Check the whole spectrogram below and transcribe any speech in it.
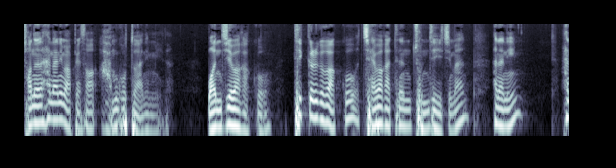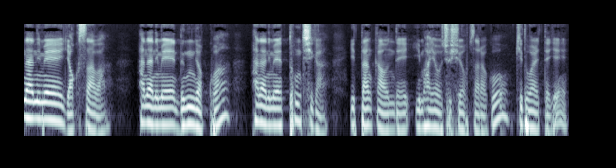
저는 하나님 앞에서 아무것도 아닙니다. 먼지와 같고 티끌과 같고 재와 같은 존재이지만 하나님 하나님의 역사와 하나님의 능력과 하나님의 통치가 이 땅 가운데 임하여 주시옵소라고 기도할 때에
